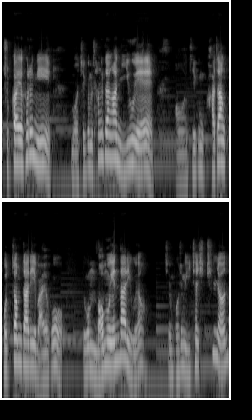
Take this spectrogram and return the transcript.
주가의 흐름이 뭐 지금 상장한 이후에 어, 지금 가장 고점 자리 말고 이건 너무 옛날이고요. 지금 보시면 2017년,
